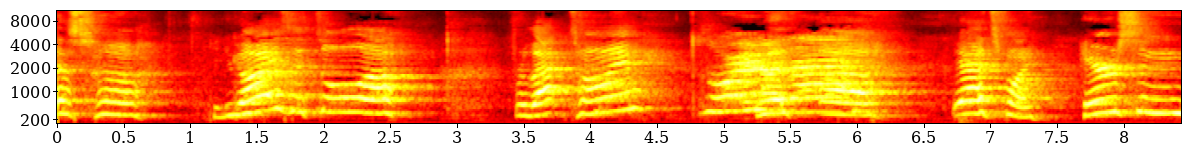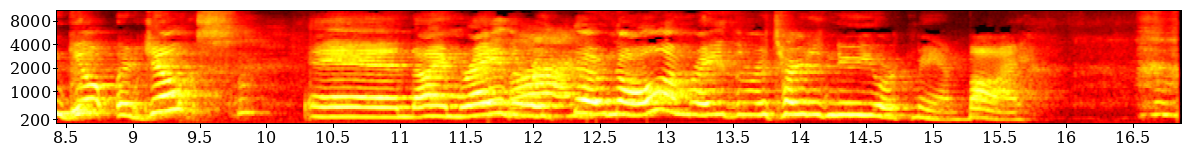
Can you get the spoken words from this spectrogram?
Yes. Uh, guys, it's all uh, for that time. Sorry with, that. Uh, yeah, it's fine. Harrison Gil- uh, or Jilks. And I'm Ray the... Re- no, no, I'm Ray the retarded New York man. Bye.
